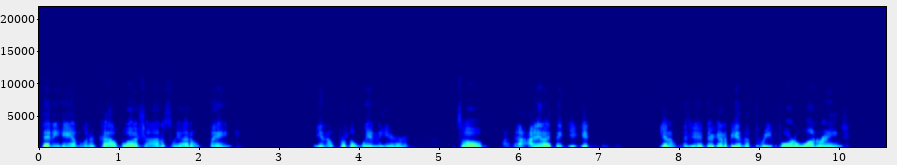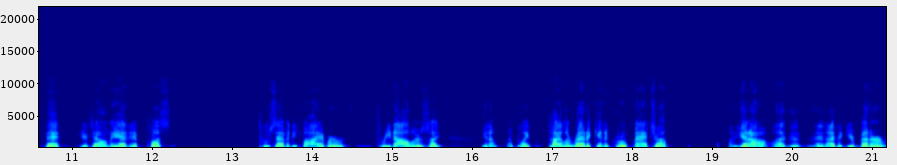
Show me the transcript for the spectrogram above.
Denny Hamlin or Kyle Busch. Honestly, I don't think you know for the win here. So I, I think you get you know they're going to be in the three four to one range. That you're telling me at, at plus two seventy five or three dollars. I you know I played Tyler Reddick in a group matchup. You know I, I think you're better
